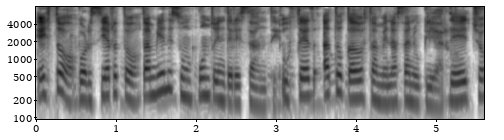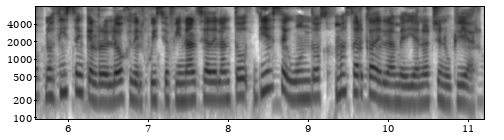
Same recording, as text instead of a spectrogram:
Esto, por cierto, también es un punto interesante. Usted ha tocado esta amenaza nuclear. De hecho, nos dicen que el reloj del juicio final se adelantó 10 segundos más cerca de la medianoche nuclear.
